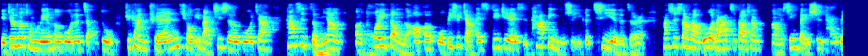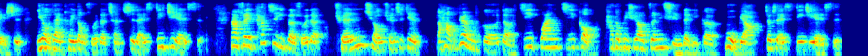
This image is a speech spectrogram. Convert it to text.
也就是说从联合国的角度去看全球一百七十个国家，它是怎么样呃推动的？哦哦，我必须讲 SDGs，它并不是一个企业的责任，它是上到如果大家知道像呃新北市、台北市也有在推动所谓的城市的 SDGs，那所以它是一个所谓的全球全世界。然后，任何的机关机构，它都必须要遵循的一个目标，就是 SDGs。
